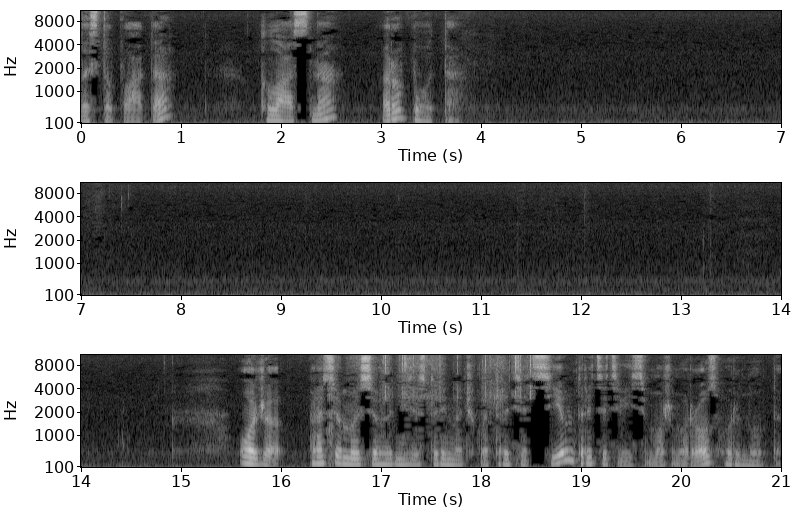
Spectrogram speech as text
листопада. Класна робота. Отже, працюємо сьогодні зі сторіночкою 37-38. Можемо розгорнути.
